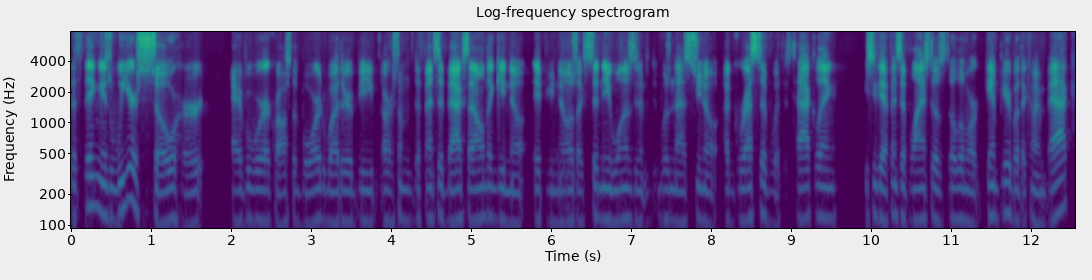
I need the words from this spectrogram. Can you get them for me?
the thing is, we are so hurt everywhere across the board, whether it be or some defensive backs. I don't think you know if you know, it's like Sidney wasn't wasn't as you know aggressive with his tackling. You see the offensive line still still a little more gimpier, but they're coming back.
